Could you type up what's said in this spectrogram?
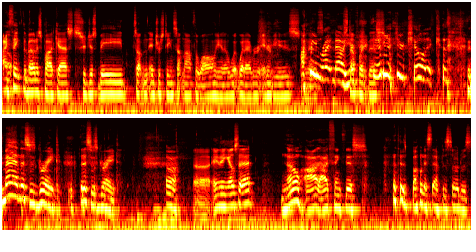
I think the bonus podcast should just be something interesting, something off the wall, you know, wh- whatever, interviews. I know, mean, right now stuff you're, like this. You're killing it, 'cause- man. This is great. This is great. Uh, Uh, anything else to add? no, I I think this this bonus episode was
